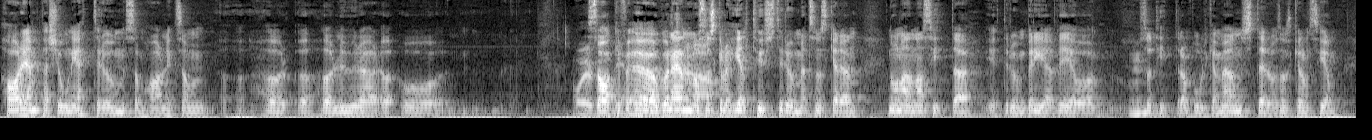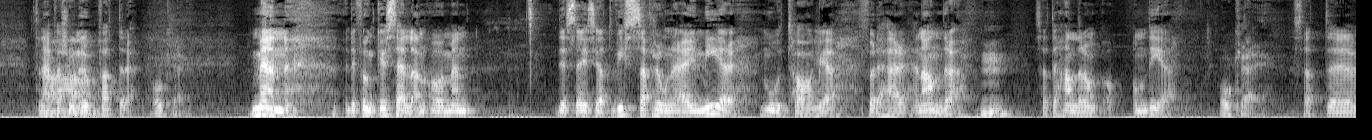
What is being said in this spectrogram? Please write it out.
har en person i ett rum som har liksom hör, hörlurar och, Och saker för ögonen och så ska det vara helt tyst i rummet. Sen ska den, någon annan sitta i ett rum bredvid och, Mm. så tittar de på olika mönster och så ska de se om den här Ah. personen uppfattar det. Okej. Men det funkar ju sällan. Och, men det sägs ju att vissa personer är ju mer mottagliga för det här än andra. Mm. Så att det handlar om, om det. Okej. Så att eh,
